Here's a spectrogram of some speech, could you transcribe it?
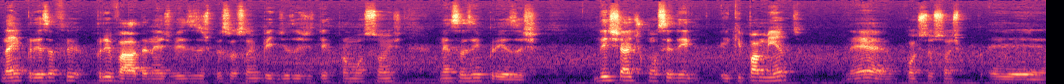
na empresa privada. Né? Às vezes as pessoas são impedidas de ter promoções nessas empresas. Deixar de conceder equipamento, né? construções é,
